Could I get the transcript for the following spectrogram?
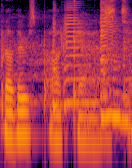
Brothers podcast.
